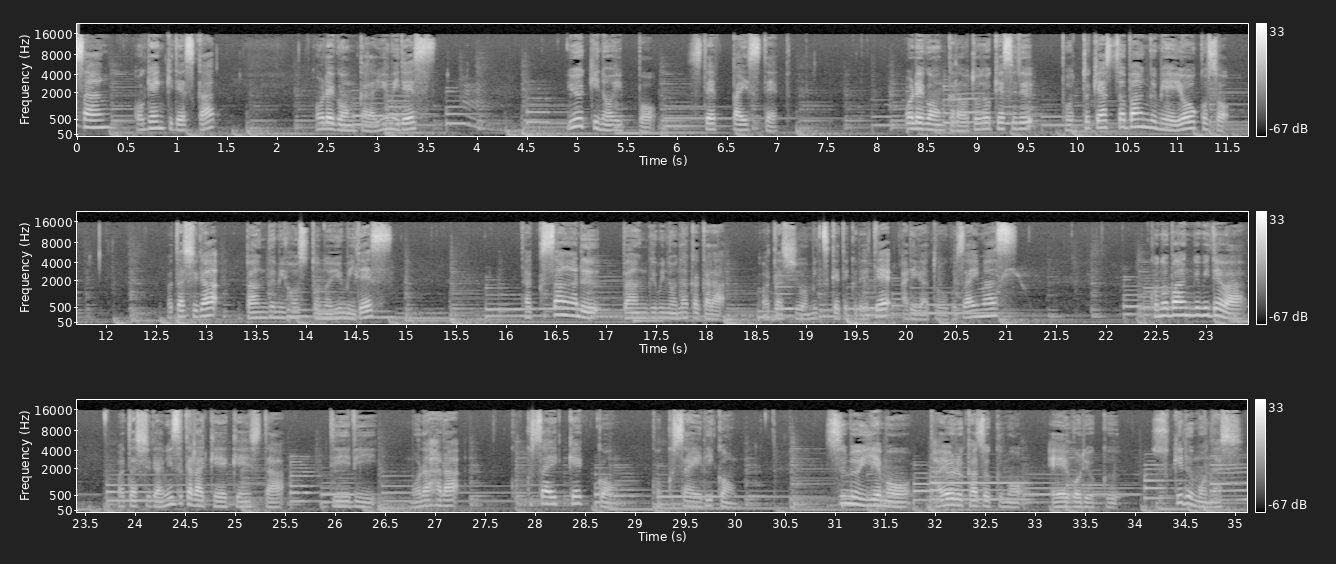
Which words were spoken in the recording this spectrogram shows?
さんお元気ですか？オレゴンからユミです。勇気の一歩ステップバイステップオレゴンからお届けするポッドキャスト番組へようこそ。私が番組ホストのユミです。たくさんある番組の中から私を見つけてくれてありがとうございます。この番組では私が自ら経験した DV モラハラ国際結婚国際離婚。住む家も頼る家族も英語力スキルもなし。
